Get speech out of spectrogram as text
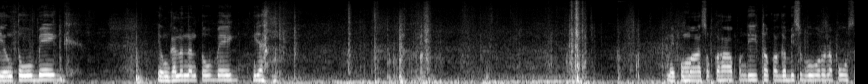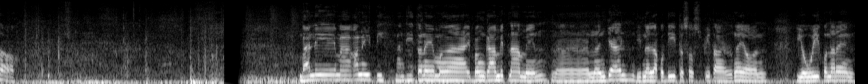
yung tubig, yung galon ng tubig. Yan. May pumasok kahapon dito, kagabi siguro na pusa. Oh. Bali mga kanoypi, nandito na yung mga ibang gamit namin na nandyan. Dinala ko dito sa ospital. Ngayon, iuwi ko na rin.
